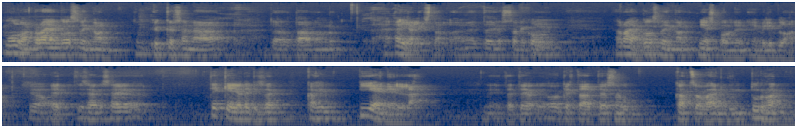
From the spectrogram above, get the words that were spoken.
Mulla on Ryan Gosling on ykkösenä tota, mun äijälistalla, että jos on niinku, mm. Ryan Gosling on miespuolinen Emily Blunt. Joo. Et se, se tekee jotenkin sitä kahden pienellä. Että oikeastaan, että jos niinku katsoo vähän niin kuin turhan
